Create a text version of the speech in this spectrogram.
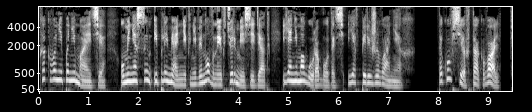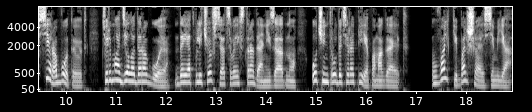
«Как вы не понимаете? У меня сын и племянник невиновные в тюрьме сидят. Я не могу работать, я в переживаниях». «Так у всех так, Валь. Все работают. Тюрьма – дело дорогое, да и отвлечешься от своих страданий заодно. Очень трудотерапия помогает». У Вальки большая семья.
